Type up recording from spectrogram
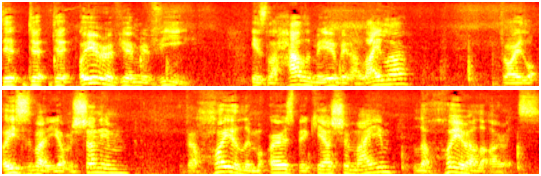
The the the oyer of Yom Revi is Lahal Meir ben Alayla, V'oil Oises Bar Yom Shanim, V'hoyer Lim Oretz B'Kiyah Shemayim, Lahoyer al Oretz.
